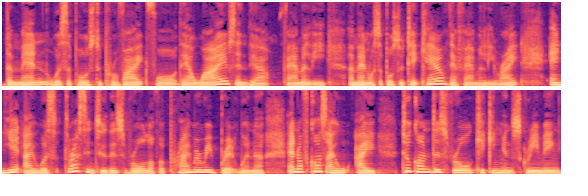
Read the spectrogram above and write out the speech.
the men were supposed to provide for their wives and their family. A man was supposed to take care of their family, right? And yet I was thrust into this role of a primary breadwinner. And of course, I, I took on this role kicking and screaming,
